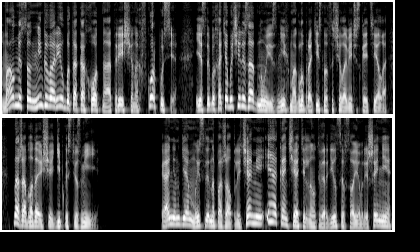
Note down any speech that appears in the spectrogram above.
Малмисон не говорил бы так охотно о трещинах в корпусе, если бы хотя бы через одну из них могло протиснуться человеческое тело, даже обладающее гибкостью змеи. Каннингем мысленно пожал плечами и окончательно утвердился в своем решении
